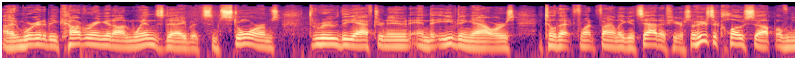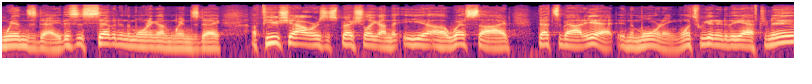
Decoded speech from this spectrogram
uh, and we're going to be covering it on Wednesday. But some storms through the afternoon and the evening hours until that front finally gets out of here. So here's a close-up of Wednesday. This is 7 in the morning on Wednesday. A few showers, especially on the uh, west side. That's about it in the morning. Once we get into the afternoon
